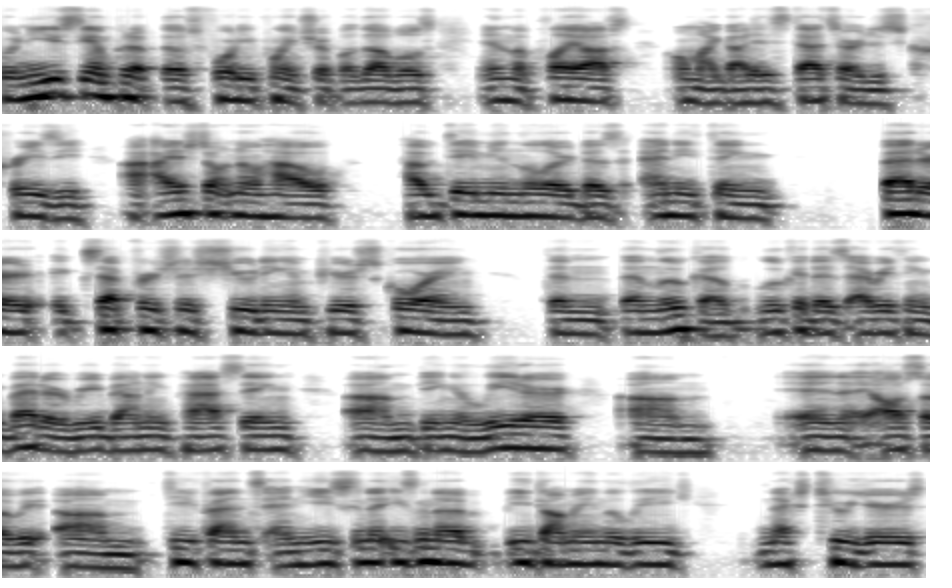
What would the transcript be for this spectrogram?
When you see him put up those 40 point triple doubles in the playoffs, oh my God, his stats are just crazy. I, I just don't know how how Damian Lillard does anything better except for just shooting and pure scoring than than Luka. Luka does everything better: rebounding, passing, um, being a leader, um, and also um, defense. And he's gonna he's gonna be dominating the league next two years.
